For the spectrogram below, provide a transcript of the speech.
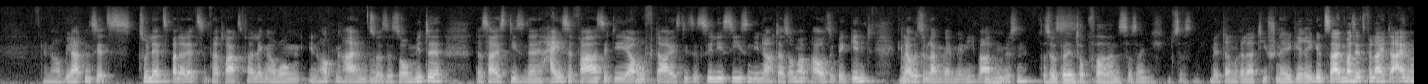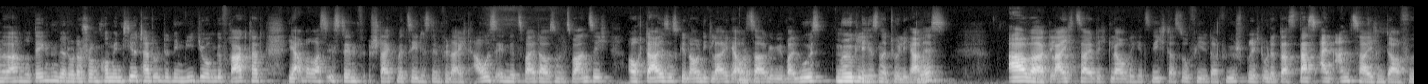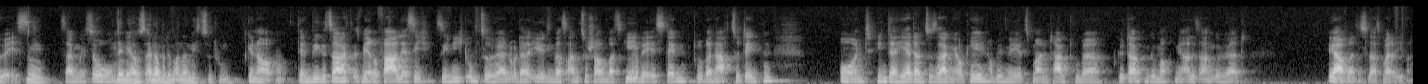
Genau, wir hatten es jetzt zuletzt bei der letzten Vertragsverlängerung in Hockenheim zur Saisonmitte. Das heißt, diese heiße Phase, die ja oft da ist, diese Silly Season, die nach der Sommerpause beginnt. Ich glaube, so lange werden wir nicht warten Nee. müssen. Das, wird bei den Top-Fahrern, ist das eigentlich, gibt's das nicht. wird dann relativ schnell geregelt sein. Was jetzt vielleicht der ein oder andere denken wird oder schon kommentiert hat unter dem Video und gefragt hat, ja, aber was ist denn, steigt Mercedes denn vielleicht aus Ende 2020? Auch da ist es genau die gleiche Aussage wie bei Lewis. Möglich ist natürlich alles. Aber gleichzeitig glaube ich jetzt nicht, dass so viel dafür spricht oder dass das ein Anzeichen dafür ist. Nee. Sagen wir es so rum. Nee, also das eine hat mit dem anderen nichts zu tun. Genau. Denn wie gesagt, es wäre fahrlässig, sich nicht umzuhören oder irgendwas anzuschauen, was gäbe es denn, drüber nachzudenken. Und hinterher dann zu sagen, ja, okay, habe ich mir jetzt mal einen Tag drüber Gedanken gemacht, mir alles angehört. Ja, aber das lassen wir lieber.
